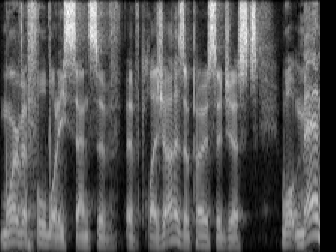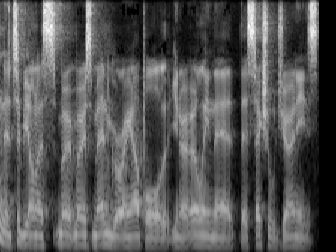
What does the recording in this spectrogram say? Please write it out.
more of a full body sense of of pleasure as opposed to just well, men. To be honest, mo- most men growing up or you know early in their their sexual journeys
